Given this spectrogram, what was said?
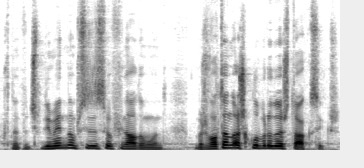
Portanto, o despedimento não precisa ser o final do mundo. Mas voltando aos colaboradores tóxicos,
